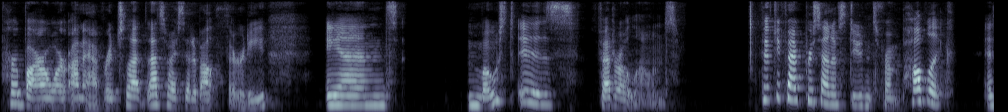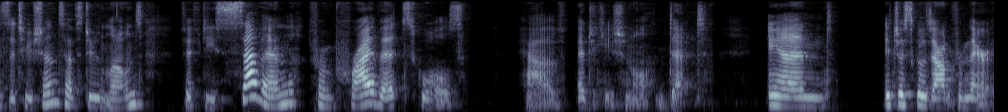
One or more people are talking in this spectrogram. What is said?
per borrower on average. So that, that's why I said about 30. And most is federal loans. 55% of students from public institutions have student loans. 57 from private schools have educational debt. And it just goes down from there.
